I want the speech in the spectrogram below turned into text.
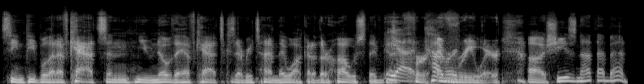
seen people that have cats, and you know they have cats because every time they walk out of their house, they've got Yeah, fur covered. everywhere. Uh, she is not that bad.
